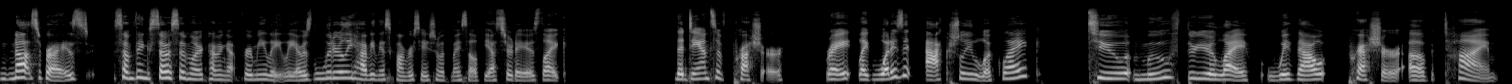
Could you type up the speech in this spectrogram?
not surprised. Something so similar coming up for me lately. I was literally having this conversation with myself yesterday is like the dance of pressure, right? Like what does it actually look like to move through your life without pressure of time,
